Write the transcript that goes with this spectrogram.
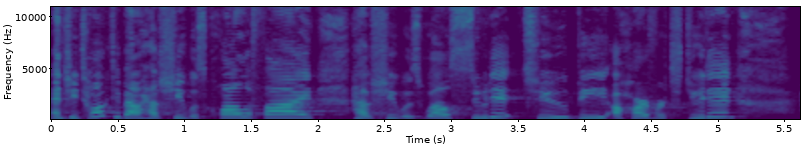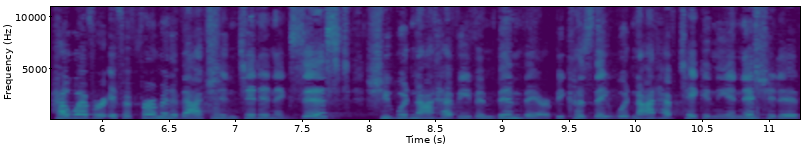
And she talked about how she was qualified, how she was well suited to be a Harvard student. However, if affirmative action didn't exist, she would not have even been there because they would not have taken the initiative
